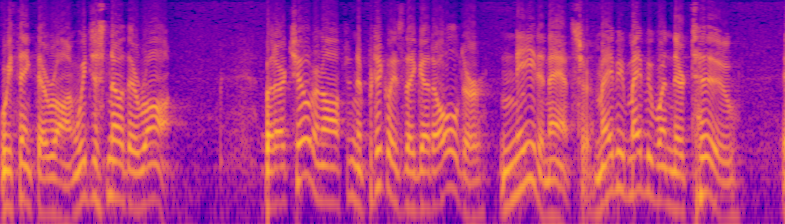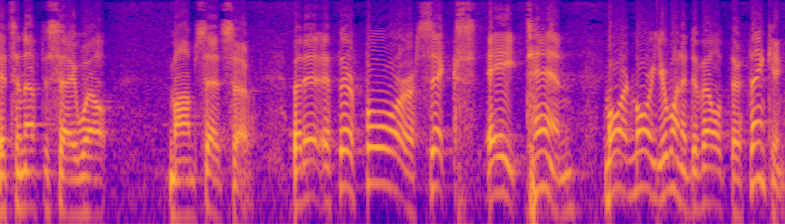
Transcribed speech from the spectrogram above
we think they're wrong. We just know they're wrong. But our children often, and particularly as they get older, need an answer. Maybe, maybe when they're two, it's enough to say, well, mom says so. But if they're four, six, eight, ten, more and more you want to develop their thinking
